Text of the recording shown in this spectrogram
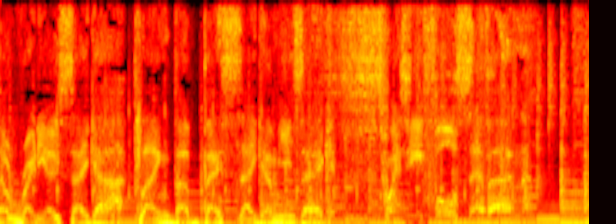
To Radio Sega, playing the best Sega music 24 7.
